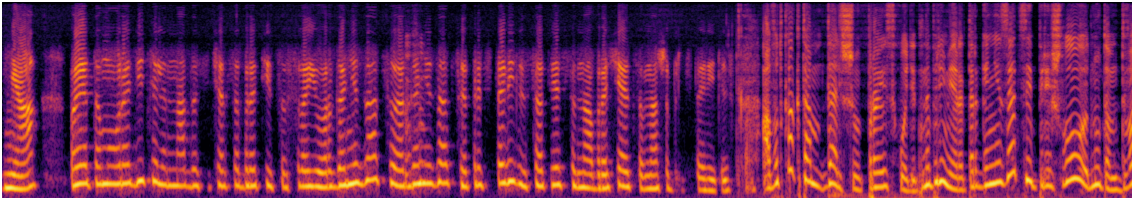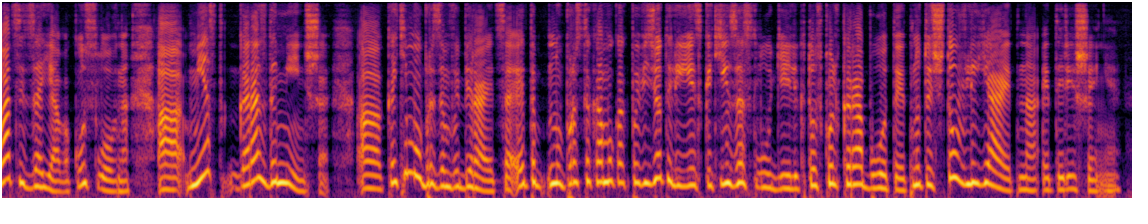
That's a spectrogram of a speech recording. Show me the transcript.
июня. Поэтому родителям надо сейчас обратиться в свою организацию. Организация представитель, соответственно, обращается в наше представительство. А вот как там дальше происходит? Например, от организации пришло, ну, там, 20 заявок, условно, а мест гораздо меньше. А каким образом выбирается? Это, ну, просто кому как повезет, или есть какие заслуги, или кто сколько работает? Ну, то есть что влияет на это решение?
